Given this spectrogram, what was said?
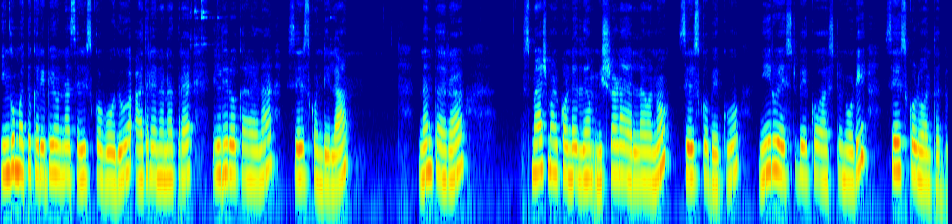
ಇಂಗು ಮತ್ತು ಕರಿಬೇವನ್ನು ಸೇರಿಸ್ಕೋಬೋದು. ಆದರೆ ನನ್ನ ಹತ್ರ ಇಲ್ದಿರೋ ಕಾರಣ ಸೇರಿಸ್ಕೊಂಡಿಲ್ಲ. ನಂತರ ಸ್ಮ್ಯಾಶ್ ಮಾಡಿಕೊಂಡಿದ್ದ ಮಿಶ್ರಣ ಎಲ್ಲವನ್ನು ಸೇರಿಸ್ಕೋಬೇಕು. ನೀರು ಎಷ್ಟು ಬೇಕೋ ಅಷ್ಟು ನೋಡಿ ಸೇರಿಸ್ಕೊಳ್ಳುವಂಥದ್ದು.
